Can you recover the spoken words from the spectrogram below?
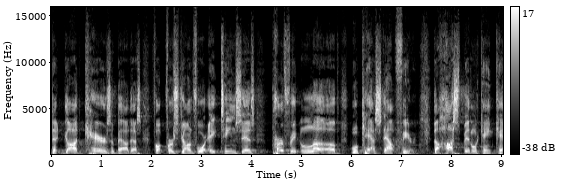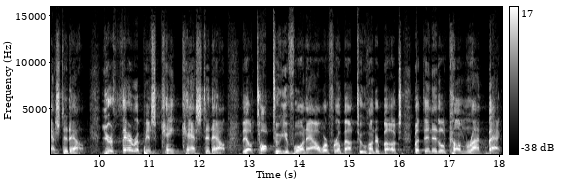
that God cares about us. First John 4 18 says, Perfect love will cast out fear. The hospital can't cast it out. Your therapist can't cast it out. They'll talk to you for an hour for about 200 bucks, but then it'll come right back.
